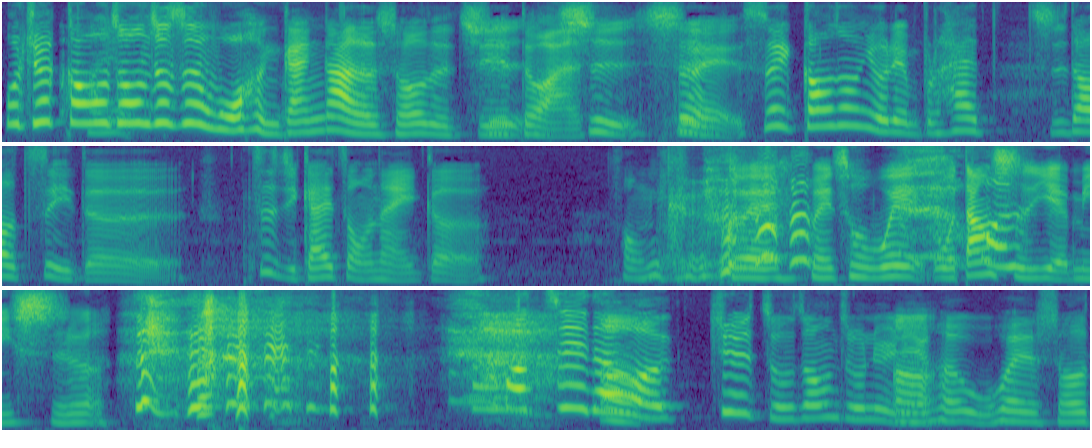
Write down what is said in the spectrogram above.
我觉得高中就是我很尴尬的时候的阶段，是是，对，所以高中有点不太知道自己的自己该走哪一个风格。对，没错，我也我当时也迷失了。我记得我去主中主女联合舞会的时候。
